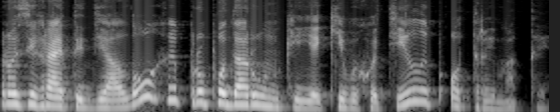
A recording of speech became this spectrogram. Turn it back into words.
Розіграйте діалоги про подарунки, які ви хотіли б отримати.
